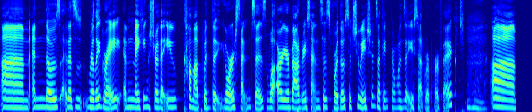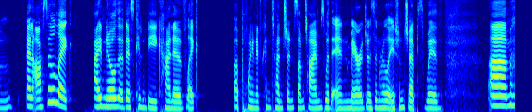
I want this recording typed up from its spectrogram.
Um, and those that's really great. And making sure that you come up with the, your sentences. What are your boundary sentences for those situations? I think the ones that you said were perfect. Mm-hmm. Um, and also like I know that this can be kind of like a point of contention sometimes within marriages and relationships with um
